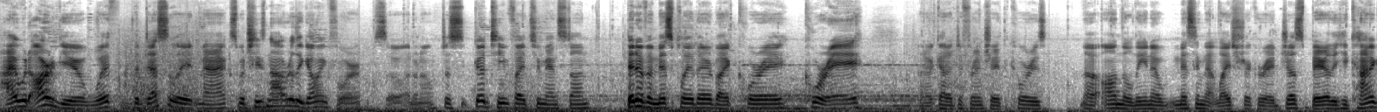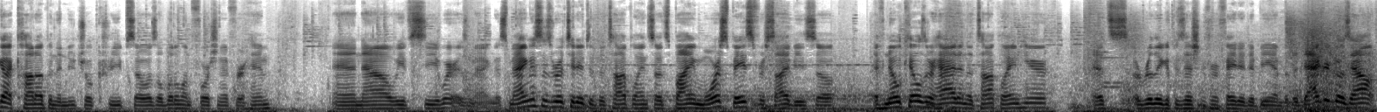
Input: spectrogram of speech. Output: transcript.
I would argue with the Desolate max, which he's not really going for. So I don't know. Just good team fight, two-man stun. Bit of a misplay there by Corey. Corey. I gotta differentiate the Corys. Uh, on the Lina, missing that light strike array just barely. He kind of got caught up in the neutral creep, so it was a little unfortunate for him. And now we've see, where is Magnus? Magnus is rotated to the top lane, so it's buying more space for Saibi. So if no kills are had in the top lane here, it's a really good position for Faded to be in. But the dagger goes out.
